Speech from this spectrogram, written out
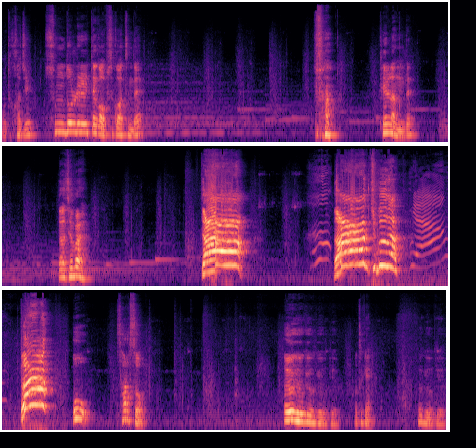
어떡하지? 숨 돌릴 데가 없을 것 같은데? 큰일 났는데? 야 제발 아! 아! 죽는다! 아! 오! 살았어 아, 여기 여기 여기 여기 어떡해 여기 여기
